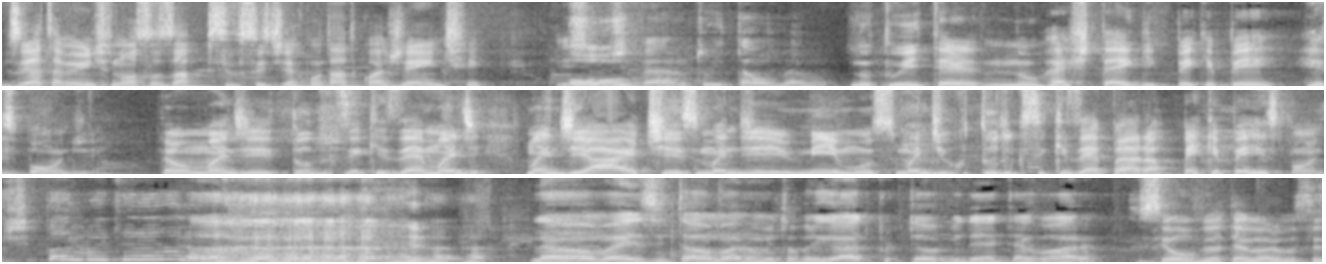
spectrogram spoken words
diretamente no nosso WhatsApp se você tiver contato com a gente. E se ou tiver no Twitter mesmo. no Twitter, no hashtag PQP Responde. Então mande tudo que você quiser, mande, mande artes, mande mimos, mande tudo que você quiser para PQP Responde. Não nada, não. não, mas então, mano, muito obrigado por ter ouvido aí até agora. Se você ouviu até agora, você.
